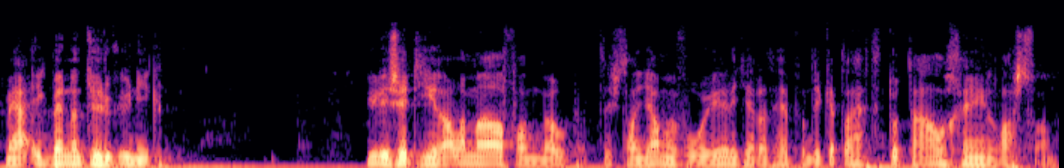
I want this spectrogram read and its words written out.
Maar ja, ik ben natuurlijk uniek. Jullie zitten hier allemaal van, nou, dat is dan jammer voor je dat je dat hebt, want ik heb daar echt totaal geen last van.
